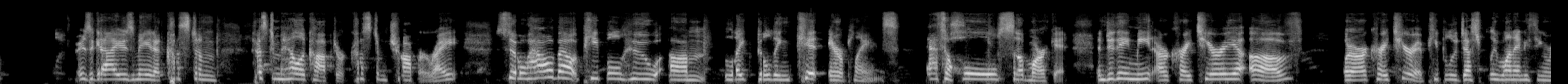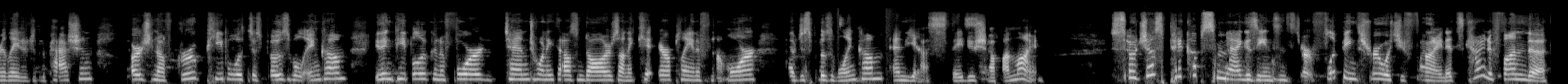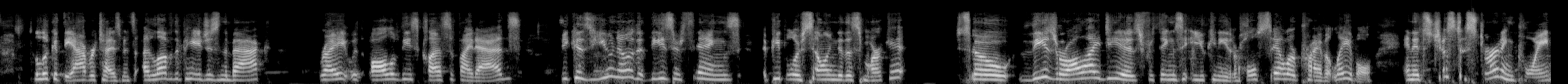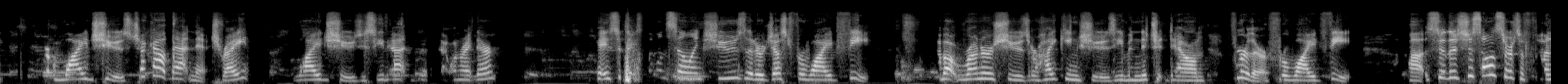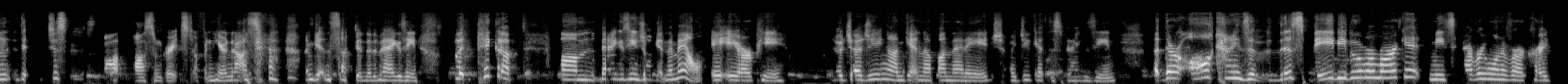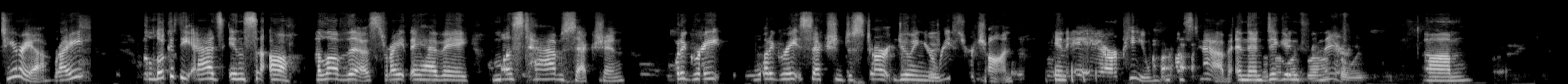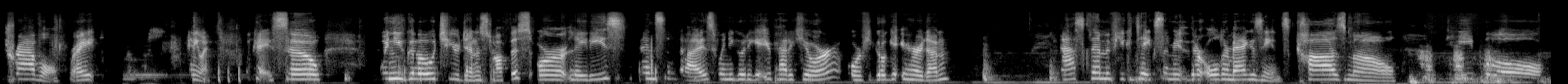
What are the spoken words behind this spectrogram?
there's a guy who's made a custom custom helicopter, custom chopper, right? So how about people who um, like building kit airplanes? That's a whole submarket. And do they meet our criteria of what are our criteria? People who desperately want anything related to their passion, large enough group, people with disposable income. You think people who can afford ten, twenty thousand dollars on a kit airplane, if not more, have disposable income? And yes, they do shop online. So just pick up some magazines and start flipping through what you find. It's kind of fun to, to look at the advertisements. I love the pages in the back, right, with all of these classified ads, because you know that these are things that people are selling to this market. So these are all ideas for things that you can either wholesale or private label. And it's just a starting point. Wide shoes. Check out that niche, right? Wide shoes. You see that? That one right there? Okay, so there's someone selling shoes that are just for wide feet about runner shoes or hiking shoes, even niche it down further for wide feet. Uh, so there's just all sorts of fun, just awesome, great stuff in here. Now I'm getting sucked into the magazine. But pick up um, magazines you'll get in the mail, AARP. No judging, I'm getting up on that age. I do get this magazine. But there are all kinds of, this baby boomer market meets every one of our criteria, right? But look at the ads inside. Oh, I love this, right? They have a must have section. What a great what a great section to start doing your research on in AARP, must have, and then dig in from there. Um, travel, right? Anyway, okay, so when you go to your dentist office, or ladies and some guys, when you go to get your pedicure, or if you go get your hair done, ask them if you can take some of their older magazines Cosmo, People,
